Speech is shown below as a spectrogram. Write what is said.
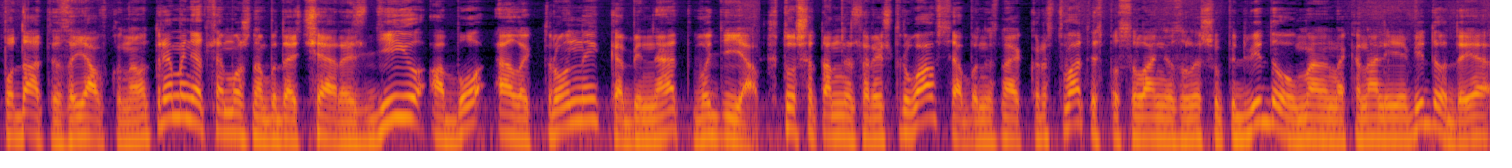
подати заявку на отримання це можна буде через дію або електронний кабінет водія. Хто ще там не зареєструвався або не знає, як користуватись, посилання залишу під відео. У мене на каналі є відео, де я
